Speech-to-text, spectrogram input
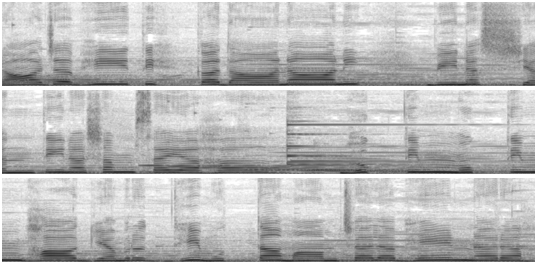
राजभीतिः कदानानि विनश्यन्ति न संशयः भुक्तिं मुक्तिं भाग्यमृद्धिमुत्तमां च लभेन्नरः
